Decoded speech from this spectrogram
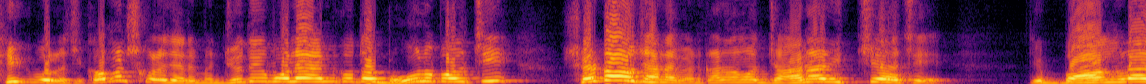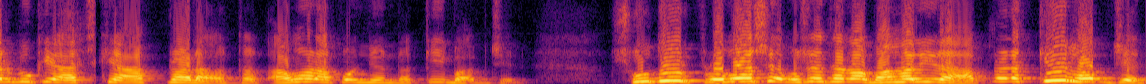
ঠিক বলেছি কমেন্টস করে জানাবেন। যদি মনে হয় আমি কোথাও ভুল বলছি, সেটাও জানাবেন, কারণ আমার জানার ইচ্ছে আছে যে বাংলার বুকে আজকে আপনারা, অর্থাৎ আমার আপনজনরা কি ভাবছেন? সুদূর প্রবাসে বসে থাকা বাঙালিরা, আপনারা কি ভাবছেন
